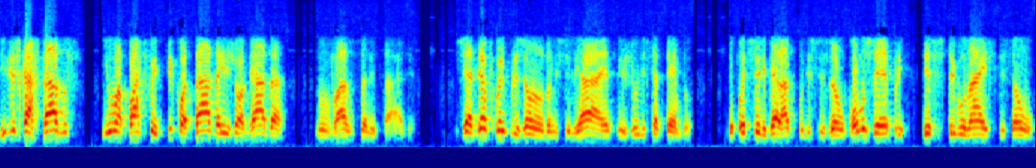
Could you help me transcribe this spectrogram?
E descartados, e uma parte foi picotada e jogada num vaso sanitário. Gedel ficou em prisão domiciliar entre julho e setembro, depois de ser liberado por decisão, como sempre, desses tribunais que são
